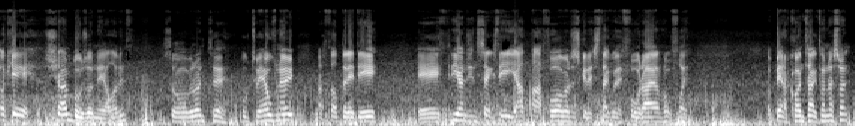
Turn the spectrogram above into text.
Okay, shambles on the 11th. So we're on to hole 12 now, our third of the day. Uh, 368 yard par 4, we're just going to stick with the 4 iron hopefully. A better contact on this one.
